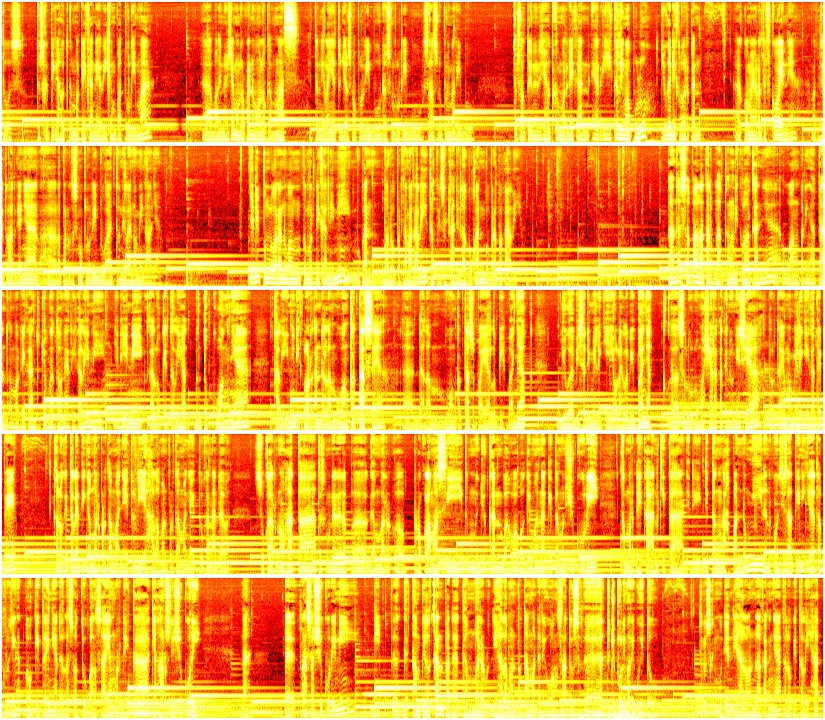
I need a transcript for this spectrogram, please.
Terus ketika HUT kemerdekaan RI ke-45, eh, Bank Indonesia mengeluarkan uang logam emas. Itu nilainya 750 ribu, 250 ribu, 125 ribu. Terus waktu Indonesia HUT kemerdekaan RI ke-50 juga dikeluarkan uh, commemorative coin ya. Waktu itu harganya uh, 850 ribu itu nilai nominalnya. Jadi pengeluaran uang kemerdekaan ini bukan baru pertama kali tapi sudah dilakukan beberapa kali. Lantas apa latar belakang dikeluarkannya uang peringatan kemerdekaan 75 tahun RI kali ini? Jadi ini kalau kita lihat bentuk uangnya kali ini dikeluarkan dalam uang kertas ya, eh, dalam uang kertas supaya lebih banyak juga bisa dimiliki oleh lebih banyak eh, seluruh masyarakat Indonesia terutama yang memiliki KTP kalau kita lihat di gambar pertamanya itu di halaman pertamanya itu kan ada Soekarno Hatta terus kemudian ada uh, gambar uh, proklamasi itu menunjukkan bahwa bagaimana kita mensyukuri kemerdekaan kita. Jadi di tengah pandemi dan kondisi saat ini kita tetap harus ingat bahwa kita ini adalah suatu bangsa yang merdeka yang harus disyukuri. Nah eh, rasa syukur ini ditampilkan pada gambar di halaman pertama dari uang 175 eh, ribu itu terus kemudian di halaman belakangnya kalau kita lihat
